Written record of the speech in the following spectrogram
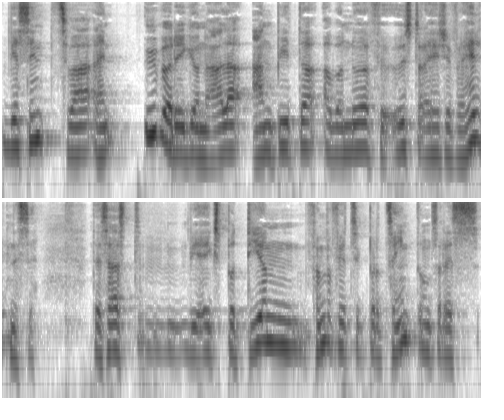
wir sind zwar ein überregionaler Anbieter, aber nur für österreichische Verhältnisse. Das heißt, wir exportieren 45 Prozent unseres,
